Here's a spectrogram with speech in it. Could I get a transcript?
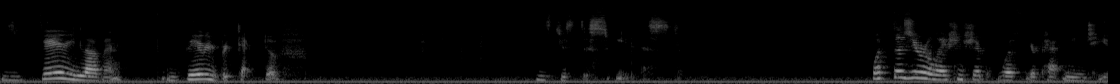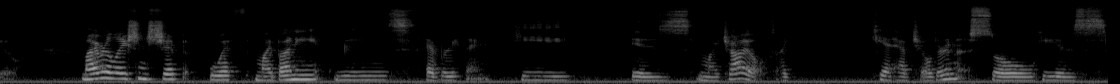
He's very loving and very protective. He's just the sweetest. What does your relationship with your pet mean to you? my relationship with my bunny means everything. He is my child. I can't have children, so he is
